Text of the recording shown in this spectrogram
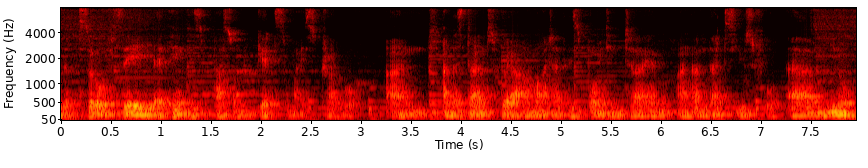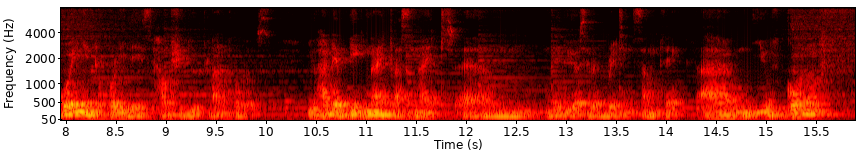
that sort of say, I think this person gets my struggle and understands where I'm at at this point in time, and, and that's useful. Um, you know, going into holidays, how should you plan for those? You had a big night last night, um, maybe you're celebrating something. Um, you've gone off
